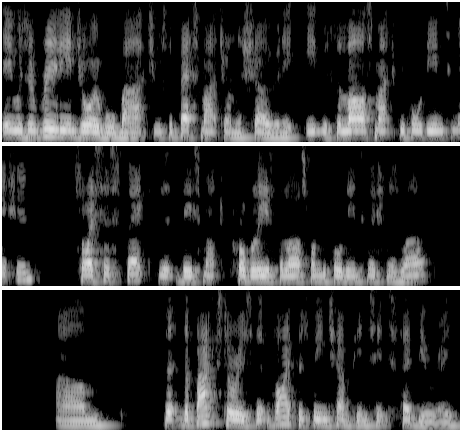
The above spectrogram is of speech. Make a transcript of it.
it was a really enjoyable match. It was the best match on the show, and it, it was the last match before the intermission. So I suspect that this match probably is the last one before the intermission as well. Um, the, the backstory is that Viper's been champion since February,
